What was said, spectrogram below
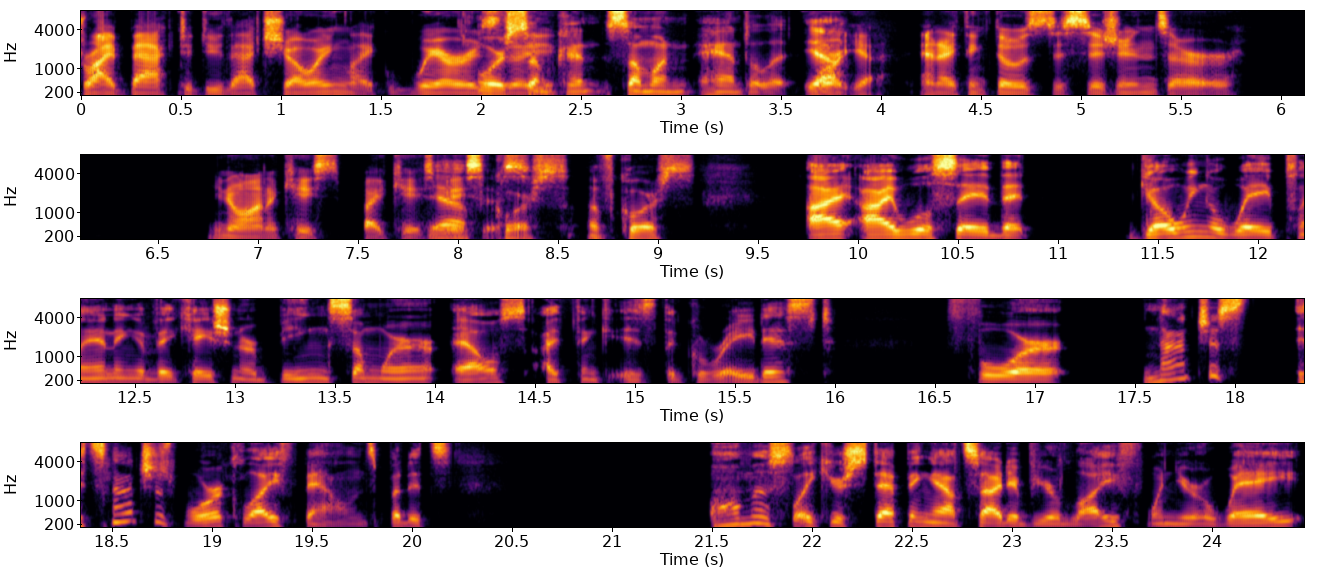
drive back to do that showing? Like, where is Or the, some can, someone handle it. Yeah. or- yeah. And I think those decisions are, you know, on a case by case yeah, basis. of course, of course. I I will say that going away, planning a vacation, or being somewhere else, I think is the greatest for not just it's not just work life balance, but it's almost like you're stepping outside of your life when you're away,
